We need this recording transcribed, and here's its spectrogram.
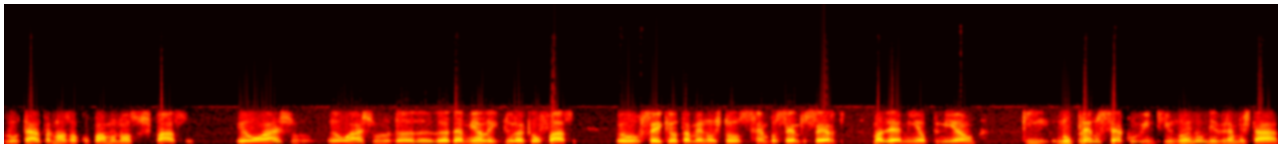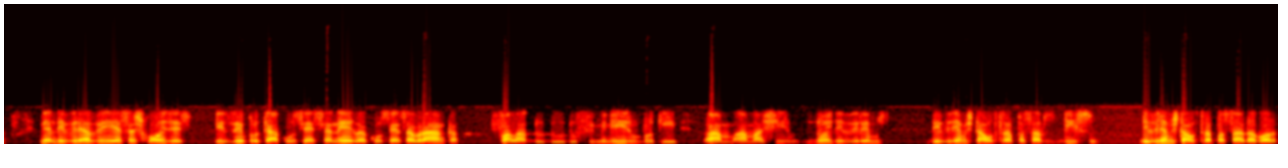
Lutar para nós ocuparmos o nosso espaço. Eu acho, eu acho da, da, da minha leitura que eu faço, eu sei que eu também não estou 100% certo, mas é a minha opinião, que no pleno século XXI nós não deveríamos estar, nem deveria haver essas coisas. Dizer porque há consciência negra, consciência branca, falar do, do, do feminismo porque há, há, machismo. Nós deveríamos, deveríamos estar ultrapassados disso. Deveríamos estar ultrapassados. Agora,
